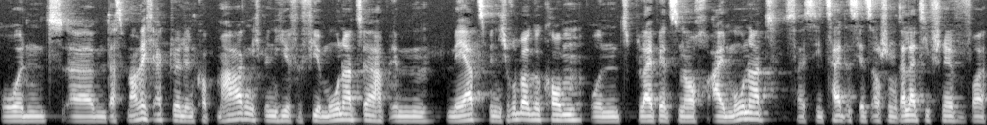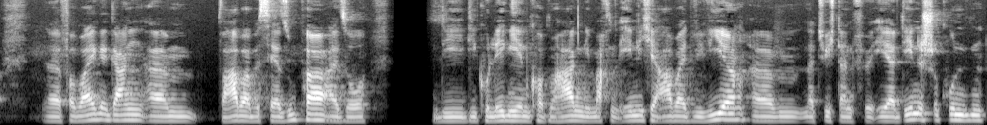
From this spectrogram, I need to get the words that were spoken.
Und ähm, das mache ich aktuell in Kopenhagen. Ich bin hier für vier Monate, habe im März bin ich rübergekommen und bleibe jetzt noch einen Monat. Das heißt, die Zeit ist jetzt auch schon relativ schnell vor, äh, vorbeigegangen. Ähm, war aber bisher super. Also die, die Kollegen hier in Kopenhagen, die machen ähnliche Arbeit wie wir, ähm, natürlich dann für eher dänische Kunden.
